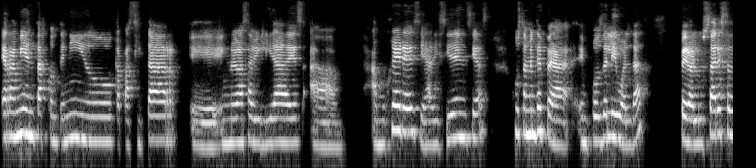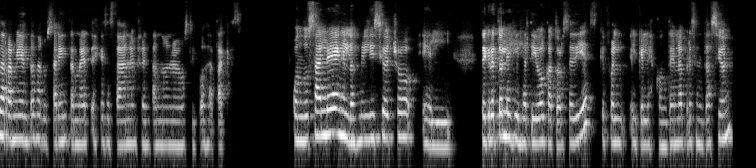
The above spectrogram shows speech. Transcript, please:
herramientas, contenido, capacitar eh, en nuevas habilidades a, mujeres y a disidencias, justamente para, en pos de la igualdad, pero al usar estas herramientas, al usar Internet, es que se estaban enfrentando a nuevos tipos de ataques. Cuando sale en el 2018 el Decreto Legislativo 1410, que fue el, que les conté en la presentación,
